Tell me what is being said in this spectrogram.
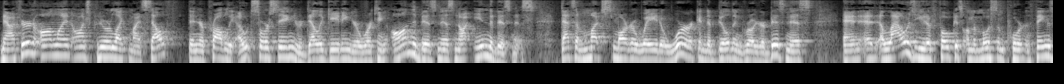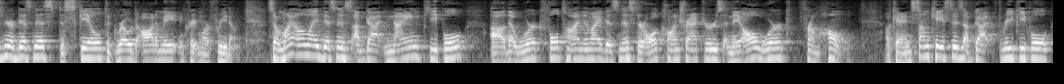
Now, if you're an online entrepreneur like myself, then you're probably outsourcing, you're delegating, you're working on the business, not in the business. That's a much smarter way to work and to build and grow your business. And it allows you to focus on the most important things in your business, to scale, to grow, to automate, and create more freedom. So, my online business, I've got nine people uh, that work full time in my business. They're all contractors and they all work from home. Okay, in some cases, I've got three people,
